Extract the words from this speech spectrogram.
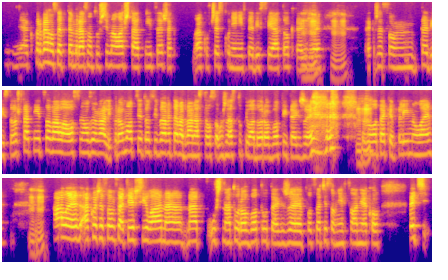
nejak 1. septembra som tuším mala štátnice, však ako v Česku není vtedy sviatok, takže mm-hmm. Takže som tedy stoštátnicovala, 8. sme mali promócie, to si pamätám, a 12. som už nastúpila do roboty, takže mm-hmm. to bolo také plynulé. Mm-hmm. Ale akože som sa tešila na, na, už na tú robotu, takže v podstate som nechcela nejako... Veď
